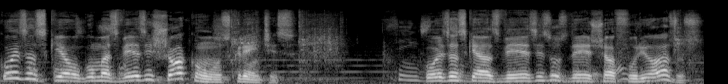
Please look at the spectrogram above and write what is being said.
Coisas que algumas vezes chocam os crentes. Coisas que às vezes os deixam furiosos.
